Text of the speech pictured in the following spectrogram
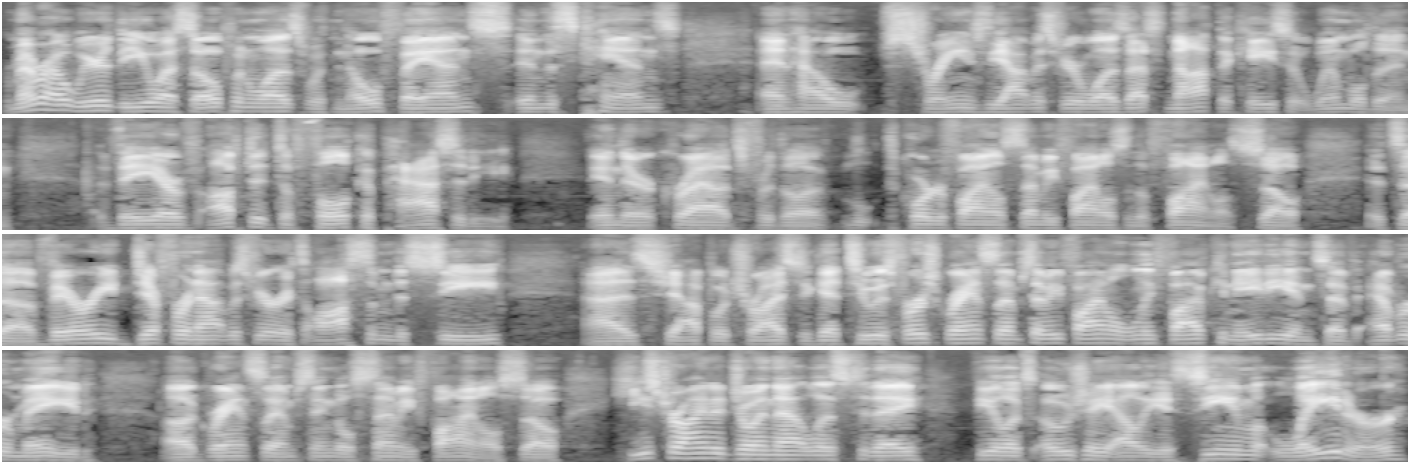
remember how weird the U.S. Open was with no fans in the stands? And how strange the atmosphere was. That's not the case at Wimbledon. They have opted to full capacity in their crowds for the quarterfinals, semifinals, and the finals. So it's a very different atmosphere. It's awesome to see as Shapo tries to get to his first Grand Slam semifinal. Only five Canadians have ever made a Grand Slam singles semifinal. So he's trying to join that list today. Felix Auger Aliassime later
